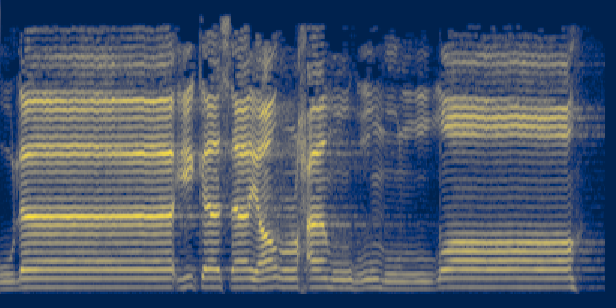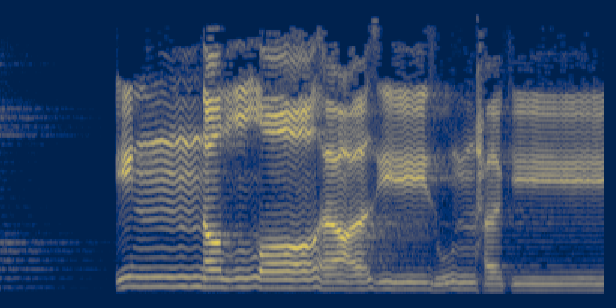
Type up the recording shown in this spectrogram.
أُولَئِكَ سَيَرْحَمُهُمُ اللَّهُ. إِنَّ اللَّهَ عَزِيزٌ حَكِيمٌ.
